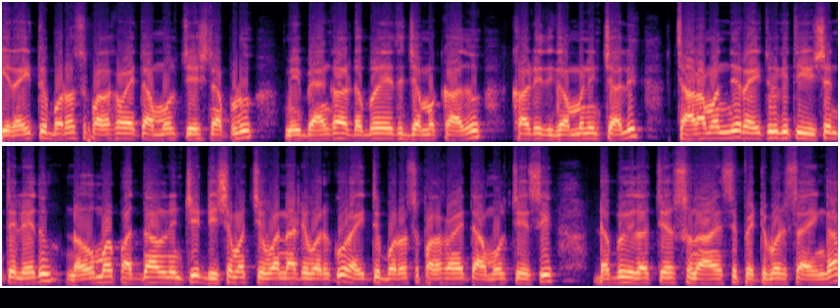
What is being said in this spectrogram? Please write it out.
ఈ రైతు భరోసా పథకం అయితే అమలు చేసినప్పుడు మీ బ్యాంకులో డబ్బులు అయితే జమ కాదు. కాబట్టి ఇది గమనించాలి. చాలా మంది రైతులకి ఈ విషయం తెలియదు. నవంబర్ పద్నాలుగు నుంచి డిసెంబర్ చివరి నాటి వరకు రైతు భరోసా పథకం అయితే అమలు చేసి డబ్బులు విడుదల చేస్తున్నా అనేసి పెట్టుబడి సాయంగా.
